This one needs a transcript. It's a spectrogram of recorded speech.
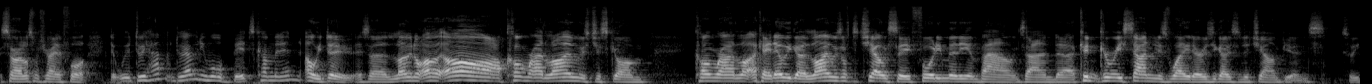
Sorry, I lost my train of thought. Do we, do we have do we have any more bids coming in? Oh, we do. There's a loan. Oh, oh Conrad Line was just gone. Conrad, okay, there we go. Line was off to Chelsea, forty million pounds, and uh, couldn't couldn't stand in his way there as he goes to the champions. So we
